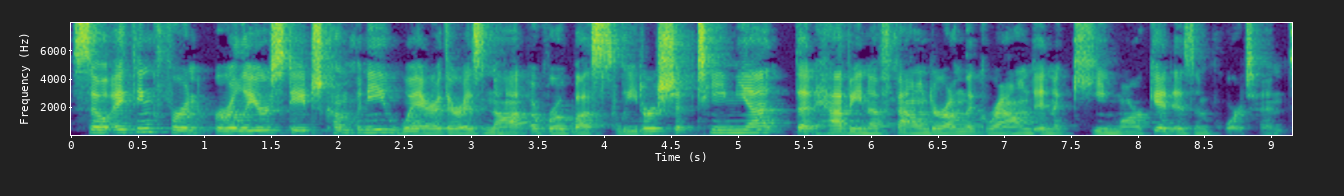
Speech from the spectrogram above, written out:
So I think for an earlier stage company where there is not a robust leadership team yet, that having a founder on the ground in a key market is important.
